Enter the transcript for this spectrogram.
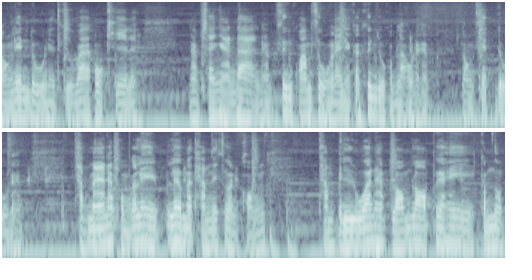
ลองเล่นดูเนี่ยถือว่าโอเคเลยนะครับใช้งานได้นะครับ ซึ่งความสูงอะไรเนี่ยก็ขึ้นอยู่กับเรานะครับ ลองเซตดูนะครับ ถัดมานะผมก็เลยเริ่มมาทำในส่วนของทำเป็นรั้วนะครับล้อมรอบเพื่อให้กำหนด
